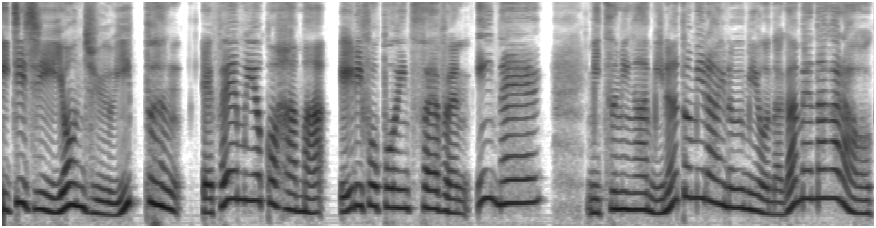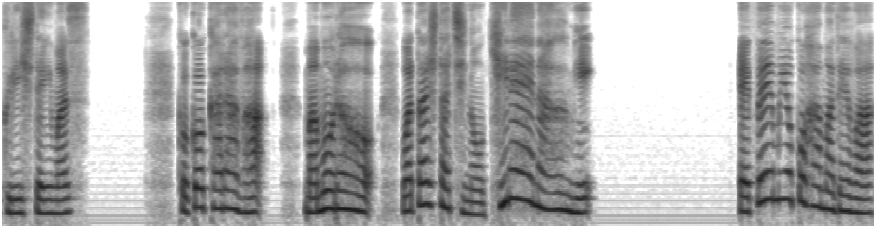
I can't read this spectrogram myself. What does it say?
1時41分 FM 横浜84.7いいね。三つみがみなとみらいの海を眺めながらお送りしています。ここからは守ろう私たちの綺麗な海。FM 横浜では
